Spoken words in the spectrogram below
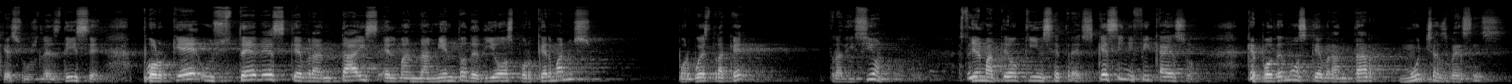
Jesús les dice, ¿por qué ustedes quebrantáis el mandamiento de Dios? ¿Por qué, hermanos? ¿Por vuestra qué? Tradición. Estoy en Mateo 15.3. ¿Qué significa eso? Que podemos quebrantar muchas veces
